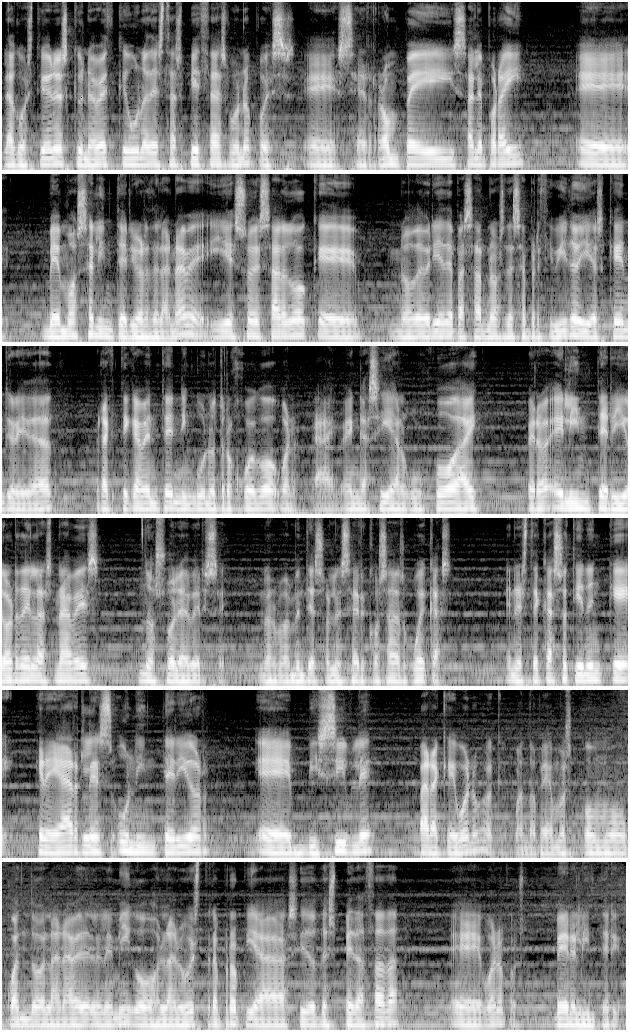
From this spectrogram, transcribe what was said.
La cuestión es que una vez que una de estas piezas, bueno, pues eh, se rompe y sale por ahí, eh, vemos el interior de la nave y eso es algo que no debería de pasarnos desapercibido y es que en realidad prácticamente ningún otro juego, bueno, venga sí, algún juego hay, pero el interior de las naves no suele verse. Normalmente suelen ser cosas huecas. En este caso tienen que crearles un interior eh, visible para que, bueno, cuando veamos como cuando la nave del enemigo o la nuestra propia ha sido despedazada, eh, bueno, pues ver el interior.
